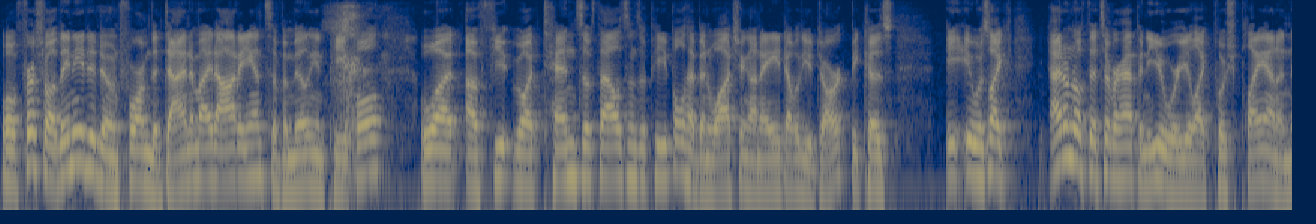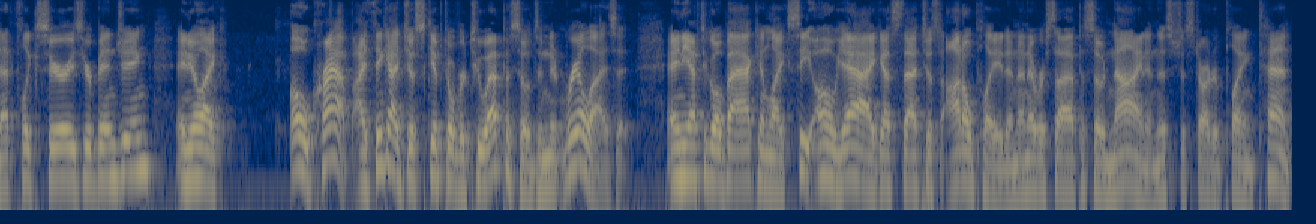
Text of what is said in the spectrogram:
Well, first of all, they needed to inform the Dynamite audience of a million people what a few, what tens of thousands of people have been watching on AEW Dark because it, it was like I don't know if that's ever happened to you where you like push play on a Netflix series you're binging and you're like. Oh crap! I think I just skipped over two episodes and didn't realize it. And you have to go back and like see. Oh yeah, I guess that just autoplayed, and I never saw episode nine, and this just started playing ten.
